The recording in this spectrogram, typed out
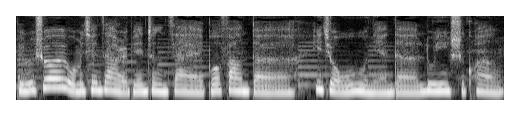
比如说，我们现在耳边正在播放的1955年的录音实况，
